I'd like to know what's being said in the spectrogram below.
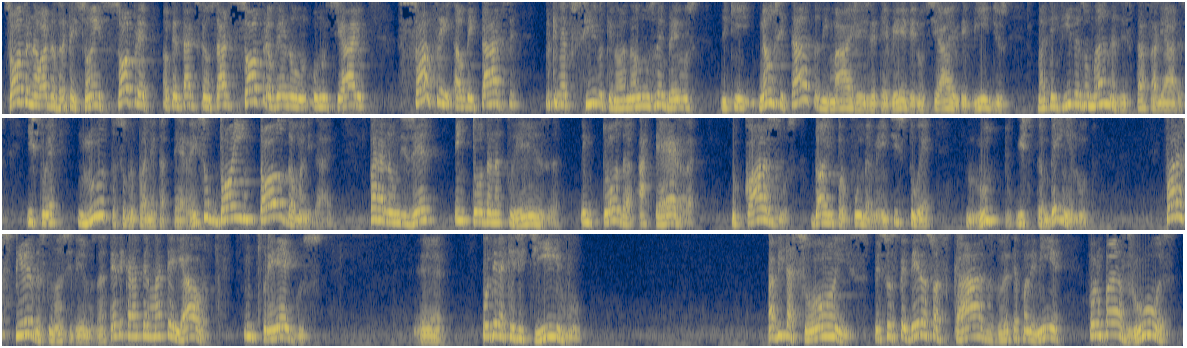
Sofre na hora das refeições, sofre ao tentar descansar, sofre ao ver no, o noticiário, sofre ao deitar-se, porque não é possível que nós não nos lembremos de que não se trata de imagens de TV, de noticiário, de vídeos, mas de vidas humanas estraçalhadas. Isto é, luta sobre o planeta Terra. Isso dói em toda a humanidade. Para não dizer em toda a natureza, em toda a terra, no cosmos, dói profundamente, isto é, luto, isto também é luto. Fora as perdas que nós tivemos, né? até de caráter material, empregos, é, poder aquisitivo, habitações, pessoas perderam suas casas durante a pandemia, foram para as ruas,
